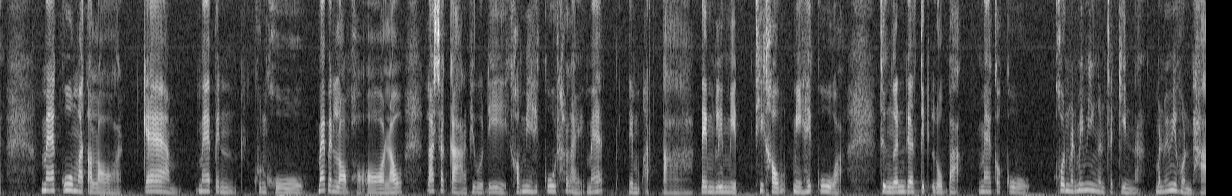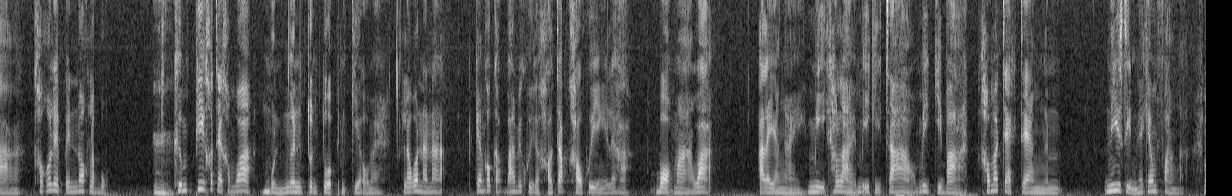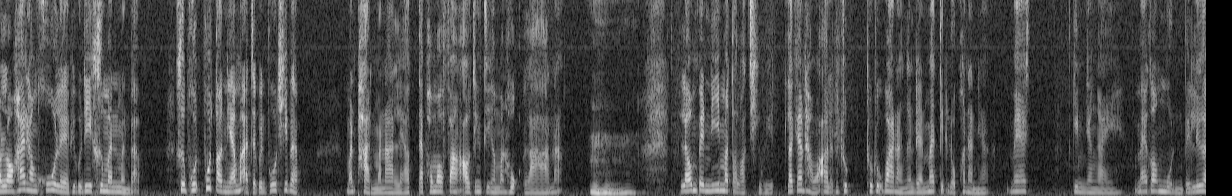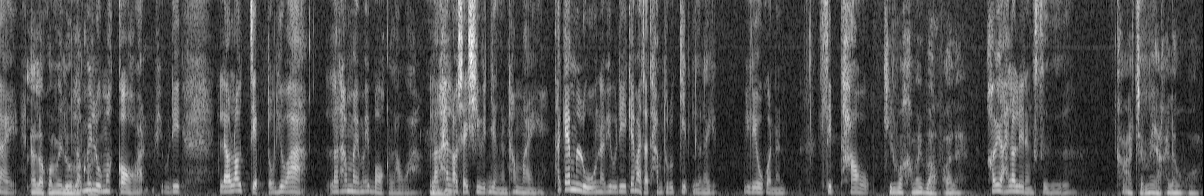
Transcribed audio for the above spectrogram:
แม่กู้มาตลอด แก้ม แม่เป็นคุณครู แม่เป็นรองผอแล้วราชการอะพี่วูดดี้เขามีให้กู้เท่าไหร่แม่เต็มอัตราเต็มลิมิตที่เขามีให้กู้อะถึงเงินเดือนติดลบอะแม่ก็กู้คนมันไม่มีเงินจะกินอะมันไม่มีหนทางอะเขาก็เลยเป็นนอกระบบอืมคือพี่เข้าใจคำว่าหมุนเงินจนตัวเป็นเกลียวไหมแล้ววันนั้นอะแก้มก็กลับบ้านไปคุยกับเขาจับเขาคุยอย่างนี้เลยค่ะ บอกมาว่า อะไรยังไง มีอีกเท่าไหร่มีอีกกี่เจ้า มีอีกกี่บาท เขามาแจกแจงเงินหนี้สินให้แก้มฟังอะมันร้องไห้ทั้งคู่เลยพี่บุดีคือมันเหมือนแบบ คือพูดพูดตอนเนี้ยมันอาจจะเป็นพูดที่แบบมันผ่านมานานแล้ว แต่พอมาฟังเอาจริงๆอะมันหกล้านอะอือหือแล้วมันเป็นหนี้มาตลอดชีวิต แล้วแก้มถามว่าอะทุกทุกทุกวันอะเงินเดือนแม่ติดลบขนาดเนี้ยแม่กินยังไง แม่ก็หมุนไปเรื่อย แล้วเราก็ไม่รู้เราก่อนไม่รู้มาก่อนพี่บุดีแล้วเราเจ็บตรงที่ว่าแล้วทำไมไม่บอกเราอะแล้วให้เราใช้ชีวิตอย่างนั้นทำไม ถ้าแก้มรู้นะพี่บุดีแก้มอาจจะทำธุรกิจหรืออะไร เร็วกว่านั้นสิบเท่า คิดว่าเขาไม่บอกเพราะอะไรเขาอยากให้เราเรียนหนังสือ เขาอาจจะไม่อยากให้เราห่วง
